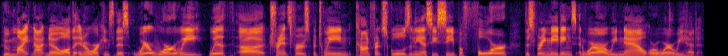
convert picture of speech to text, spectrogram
who might not know all the inner workings of this, where were we with uh, transfers between conference schools and the SEC before the spring meetings, and where are we now, or where are we headed?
